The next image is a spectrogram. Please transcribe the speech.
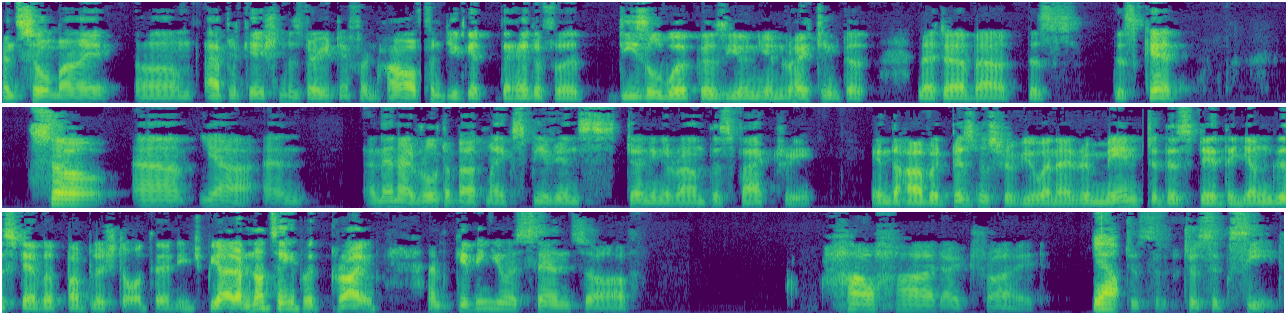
And so my um, application was very different. How often do you get the head of a diesel workers union writing the letter about this this kid? So uh, yeah, and and then I wrote about my experience turning around this factory in the Harvard Business Review, and I remain to this day the youngest ever published author in HBR. I'm not saying it with pride. I'm giving you a sense of how hard I tried Yeah. to to succeed.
